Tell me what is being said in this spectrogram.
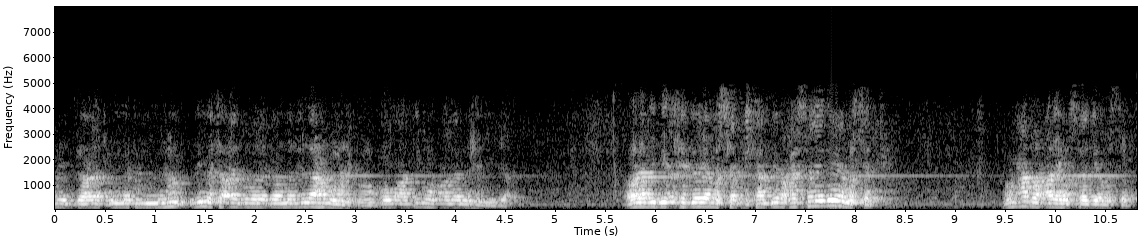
وإذ قالت أمة منهم لم تعظون قوما الله مهلكهم قوم عظيمهم عذابا شديدا. ولا بيأخذوا يوم السبت. كان بيروح الصيد يوم السبت. هم حضر عليهم الصيد يوم السبت.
